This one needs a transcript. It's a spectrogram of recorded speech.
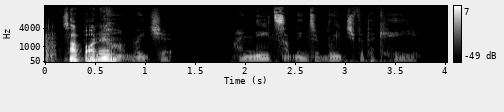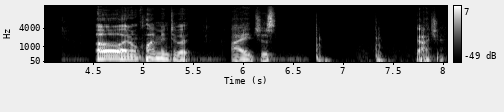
Let's hop on I in. can't reach it. I need something to reach for the key. Oh, I don't climb into it. I just... Gotcha.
